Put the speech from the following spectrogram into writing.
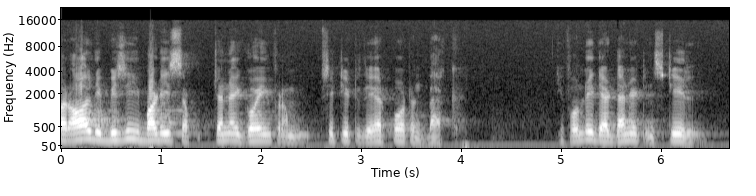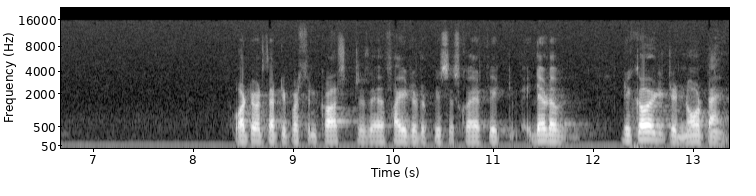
for all the busy bodies of Chennai going from city to the airport and back. If only they had done it in steel, whatever 30 percent cost, uh, 500 rupees a square feet, they would have recovered it in no time.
